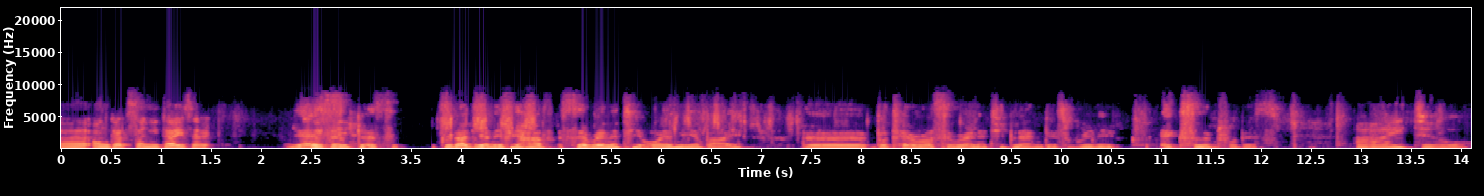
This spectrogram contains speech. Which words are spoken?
uh, on guard sanitizer. Yes, Quickly. yes, good idea. And if you have Serenity oil nearby, the doTERRA Serenity blend is really excellent for this. I do.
